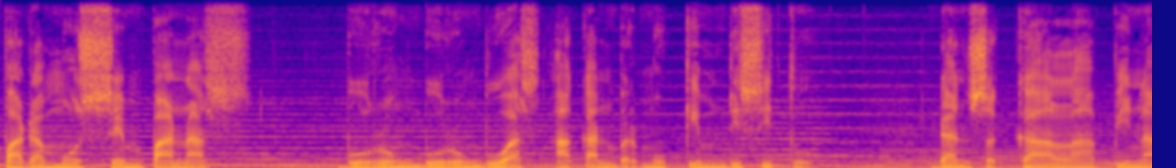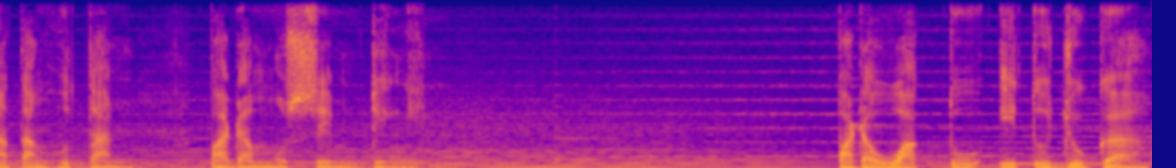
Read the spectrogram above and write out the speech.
Pada musim panas, burung-burung buas akan bermukim di situ, dan segala binatang hutan pada musim dingin. Pada waktu itu juga,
